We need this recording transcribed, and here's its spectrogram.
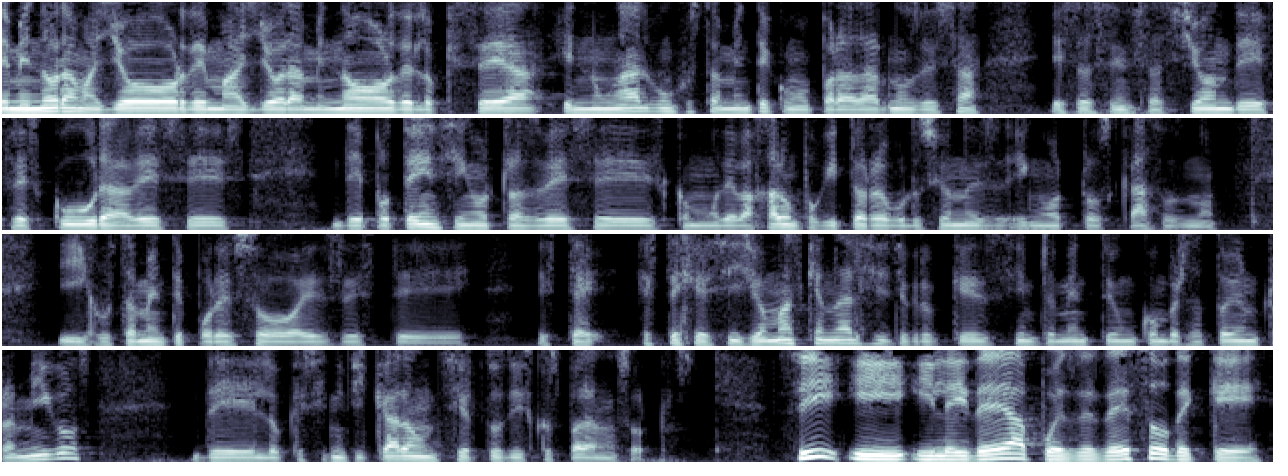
de menor a mayor, de mayor a menor, de lo que sea, en un álbum justamente como para darnos esa, esa sensación de frescura a veces, de potencia en otras veces, como de bajar un poquito revoluciones en otros casos, ¿no? Y justamente por eso es este, este, este ejercicio, más que análisis, yo creo que es simplemente un conversatorio entre amigos de lo que significaron ciertos discos para nosotros. Sí, y, y la idea pues es eso de que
